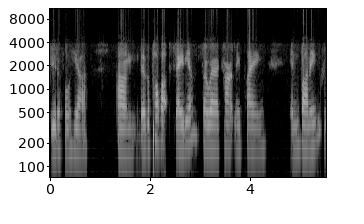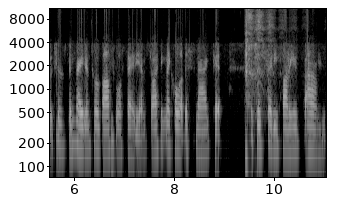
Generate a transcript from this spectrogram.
beautiful here. Um, there's a pop-up stadium, so we're currently playing in Bunnings, which has been made into a basketball stadium. So I think they call it the Snag Pit, which is pretty funny. Um,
